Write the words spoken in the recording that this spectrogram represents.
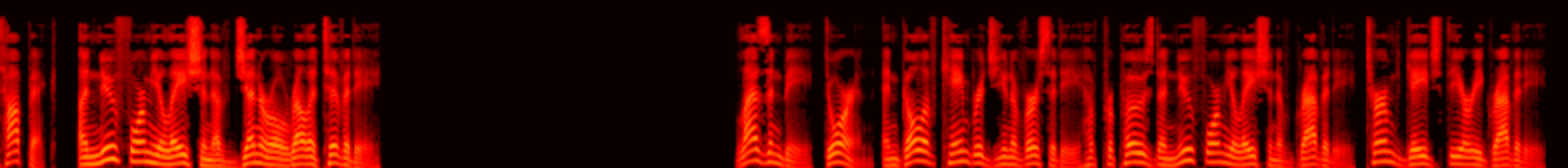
Topic a new formulation of general relativity Lasenby, Doran, and Gull of Cambridge University have proposed a new formulation of gravity, termed gauge theory gravity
